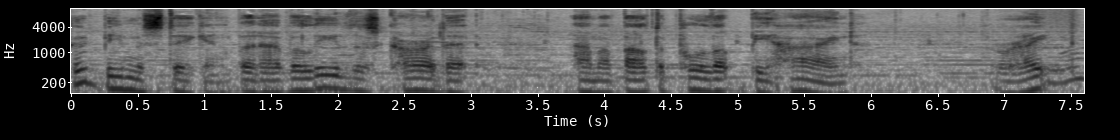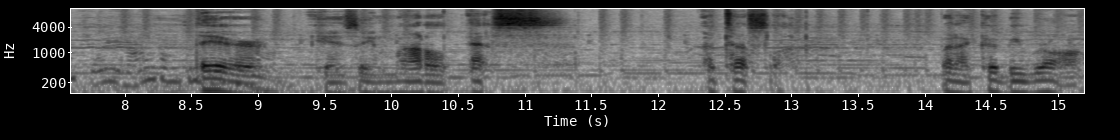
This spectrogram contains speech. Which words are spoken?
Could be mistaken, but I believe this car that I'm about to pull up behind, right there, is a Model S, a Tesla. But I could be wrong.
